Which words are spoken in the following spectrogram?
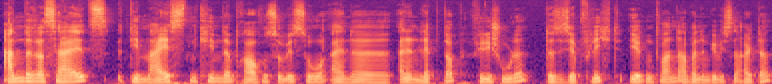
Andererseits, die meisten Kinder brauchen sowieso eine, einen Laptop für die Schule. Das ist ja Pflicht irgendwann, aber in einem gewissen Alter.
